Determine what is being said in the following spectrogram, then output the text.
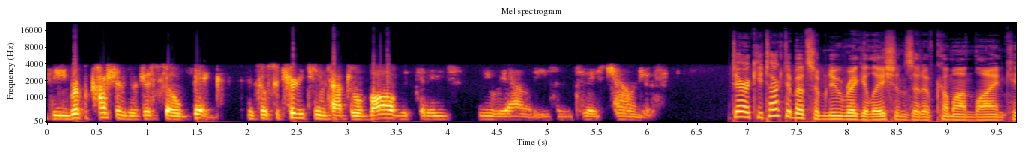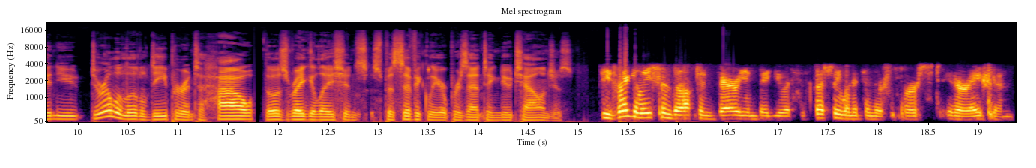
the repercussions are just so big. And so security teams have to evolve with today's new realities and today's challenges. Derek, you talked about some new regulations that have come online. Can you drill a little deeper into how those regulations specifically are presenting new challenges? These regulations are often very ambiguous, especially when it's in their first iteration.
